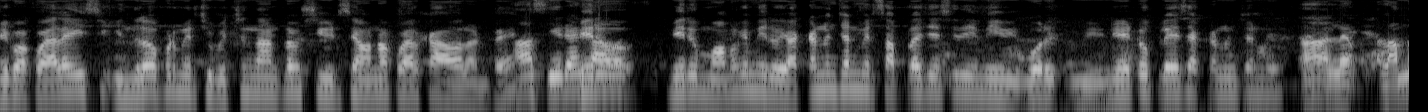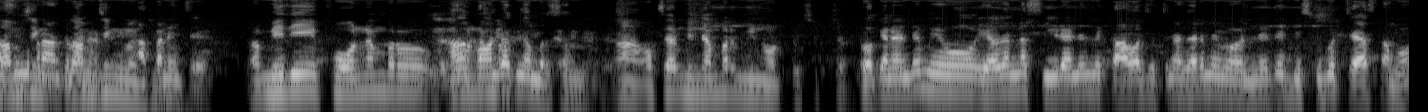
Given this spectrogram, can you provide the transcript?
మీకు ఒకవేళ ఇందులో ఇప్పుడు మీరు చూపించిన దాంట్లో సీడ్స్ ఏమన్నా ఒకవేళ కావాలంటే ఆ సీడ్ అండ్ మీరు మామూలుగా మీరు ఎక్కడి నుంచి అండి మీరు సప్లై చేసేది మీ నేటివ్ ప్లేస్ ఎక్కడి నుంచి అండి లంసింగ్- నుంచి. మీది ఫోన్ నెంబర్ కాంటాక్ట్ నెంబర్స్ ఉంది ఒకసారి మీ నెంబర్ మీ నోట్ చెప్పండి ఓకేనండి మేము ఏదన్నా సీడ్ అనేది మీకు కావాల్సి వచ్చినా సరే మేము అనేది డిస్ట్రిబ్యూట్ చేస్తాము.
